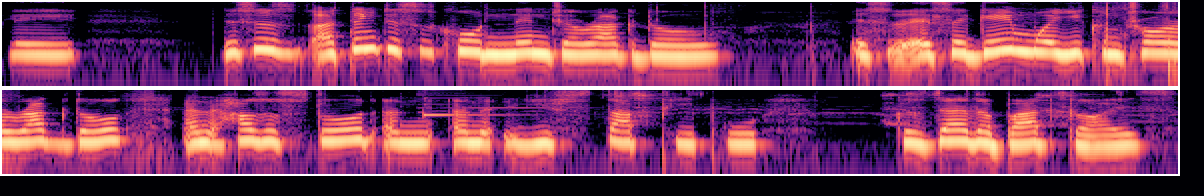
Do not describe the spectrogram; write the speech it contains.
play. This is, I think this is called Ninja Ragdoll. It's it's a game where you control a ragdoll and it has a sword and and you stab people because they're the bad guys.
